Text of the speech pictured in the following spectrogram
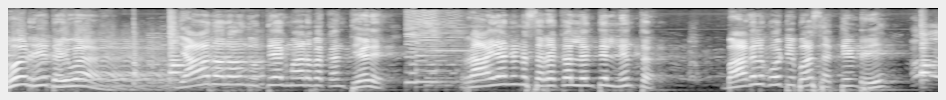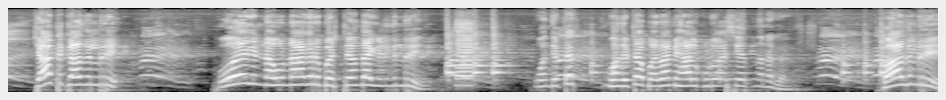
ನೋಡ್ರಿ ದೈವ, ಯಾವ್ದಾರ ಒಂದು ಉದ್ಯೋಗ ಮಾಡ್ಬೇಕಂತ ಹೇಳಿ ರಾಯಣ್ಣನ ಸರ್ಕಲ್ ಅಂತೇಳಿ ನಿಂತ ಬಾಗಲಕೋಟೆ ಬಸ್ ಹತ್ತೀನ್ರಿ. ಚಾಟ್ ಕಾದಿಲ್ರಿ ಹೋಗಿ ನವನಾಗರ ಬಸ್ ಸ್ಟ್ಯಾಂಡ್ದಾಗ ಇಳಿದಿನ್ರಿ. ಒಂದಿಟ ಒಂದಿಟ ಬದಾಮಿ ಹಾಲು ಕುಡುವ ಆಸೆ ಆಯ್ತು ನನಗೆ. ಬಾದಲ್ರಿ.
